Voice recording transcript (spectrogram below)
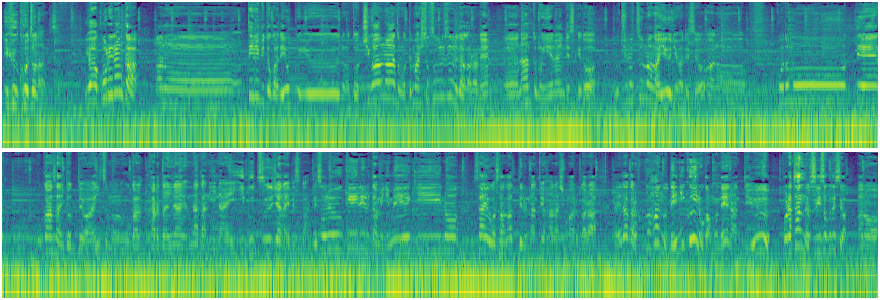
ということなんです。いやこれなんかあのーテレビとかでよく言うのと違うなと思ってまあ人それぞれだからね、えーなんとも言えないんですけどうちの妻が言うにはですよあのー子供ってお母さんにとってはいつものおか体にない中にいない異物じゃないですか。でそれを受け入れるために免疫の作用が下がってるなんていう話もあるから、えだから副反応出にくいのかもねなんていうこれは単なる推測ですよ。あの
